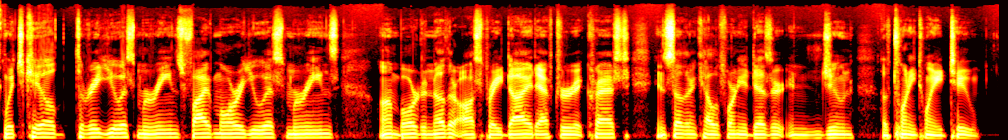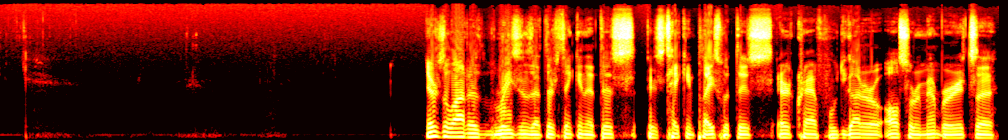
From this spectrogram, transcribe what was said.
which killed three U.S. Marines. Five more U.S. Marines on board another Osprey died after it crashed in Southern California desert in June of 2022. There's a lot of reasons that they're thinking that this is taking place with this aircraft. Well, you got to also remember it's a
